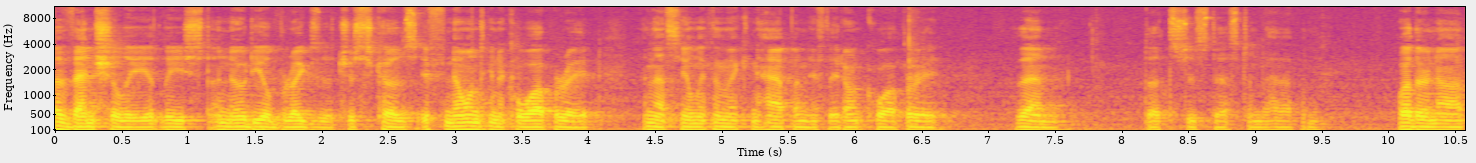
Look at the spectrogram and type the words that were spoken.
eventually at least, a no-deal Brexit. Just because if no one's going to cooperate, and that's the only thing that can happen if they don't cooperate, then that's just destined to happen. Whether or not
